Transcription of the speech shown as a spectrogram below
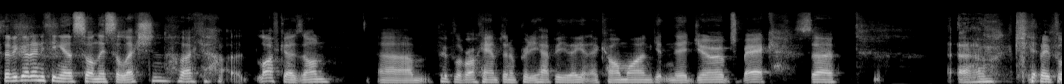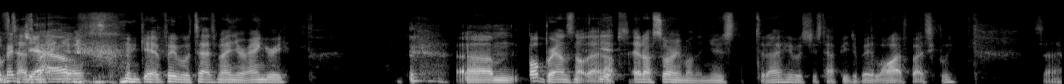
So have you got anything else on this election? Like uh, life goes on. Um, people of Rockhampton are pretty happy. They're getting their coal mine, getting their jobs back. So Um, people of Tasmania, yeah, people of Tasmania are angry. Um, Bob Brown's not that Yeah. upset. I saw him on the news today. He was just happy to be alive, basically. So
